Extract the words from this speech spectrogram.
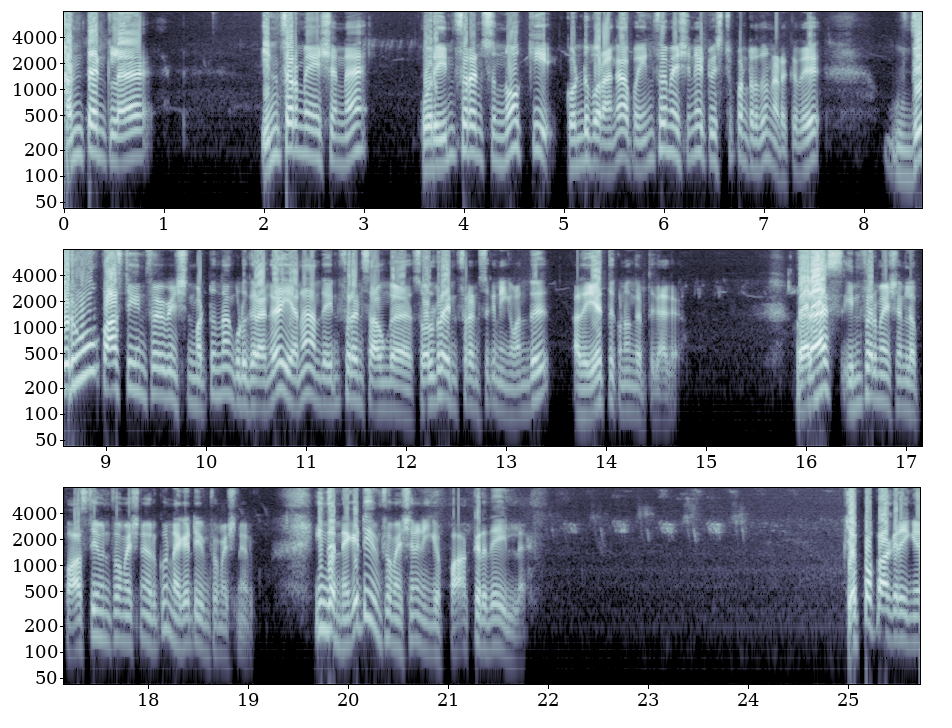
கண்டென்ட்டில் இன்ஃபர்மேஷனை ஒரு இன்ஃபரன்ஸ் நோக்கி கொண்டு போகிறாங்க அப்போ இன்ஃபர்மேஷனே ட்விஸ்ட் பண்ணுறதும் நடக்குது. வெறும் பாசிட்டிவ் இன்ஃபர்மேஷன் மட்டும்தான் கொடுக்குறாங்க. ஏன்னா அந்த இன்ஃபரன்ஸ் அவங்க சொல்கிற இன்ஃபரன்ஸுக்கு நீங்கள் வந்து அதை ஏற்றுக்கணுங்கிறதுக்காக வெராஸ் இன்ஃபர்மேஷனில் பாசிட்டிவ் இன்ஃபர்மேஷனும் இருக்கும் நெகட்டிவ் இன்ஃபர்மேஷனும் இருக்கும். இந்த நெகட்டிவ் இன்ஃபர்மேஷனை நீங்கள் பார்க்குறதே இல்லை. எப்போ பார்க்குறீங்க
